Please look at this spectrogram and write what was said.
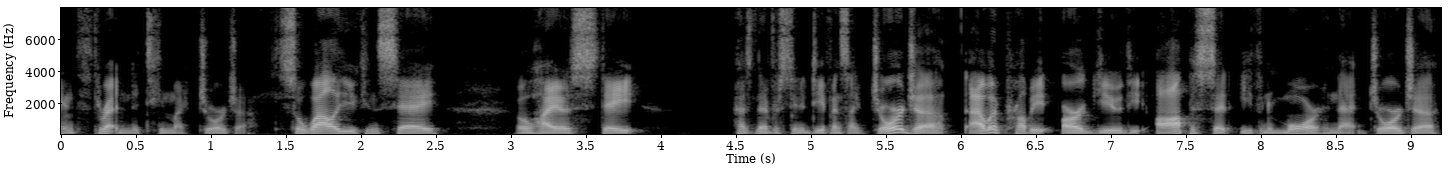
and threaten a team like Georgia. So while you can say Ohio State has never seen a defense like Georgia, I would probably argue the opposite even more in that Georgia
